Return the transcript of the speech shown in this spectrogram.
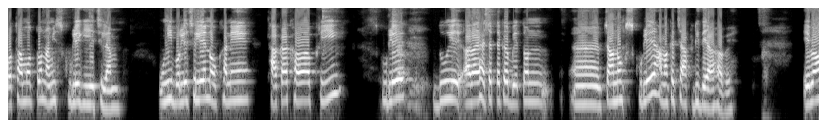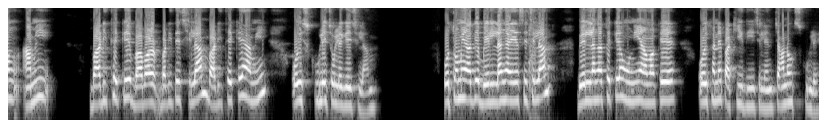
কথা মতন আমি স্কুলে গিয়েছিলাম। উনি বলেছিলেন, ওখানে থাকা খাওয়া ফ্রি স্কুলে দুই আড়াই হাজার টাকা বেতন চাণক স্কুলে আমাকে চাকরি দেয়া হবে। এবং আমি বাড়ি থেকে বাবার বাড়িতে ছিলাম বাড়ি থেকে আমি ওই স্কুলে চলে গেছিলাম। প্রথমে আগে বেলডাঙ্গায় এসেছিলাম বেলডাঙ্গা থেকে উনি আমাকে ওইখানে পাঠিয়ে দিয়েছিলেন চানক স্কুলে।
